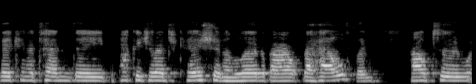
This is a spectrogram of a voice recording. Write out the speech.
they can attend the, the package of education and learn about their health and how to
